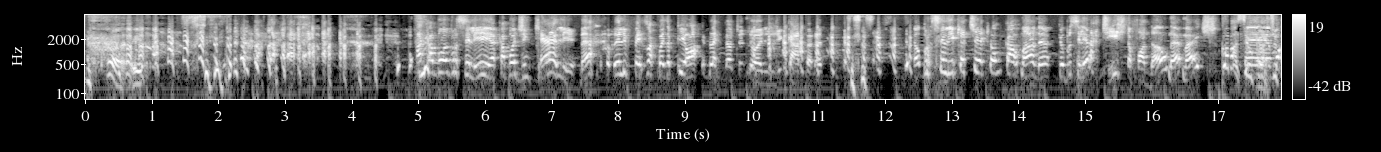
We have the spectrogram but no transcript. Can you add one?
Acabou o Bruce Lee, acabou o Jim Kelly, né? Ele fez uma coisa pior que Black Belt de hoje, de cata, né? É o Bruce Lee que tinha que calmar, né? Porque o Bruce Lee era artista, fodão, né? Mas. Como assim o É, Kurt morreu.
